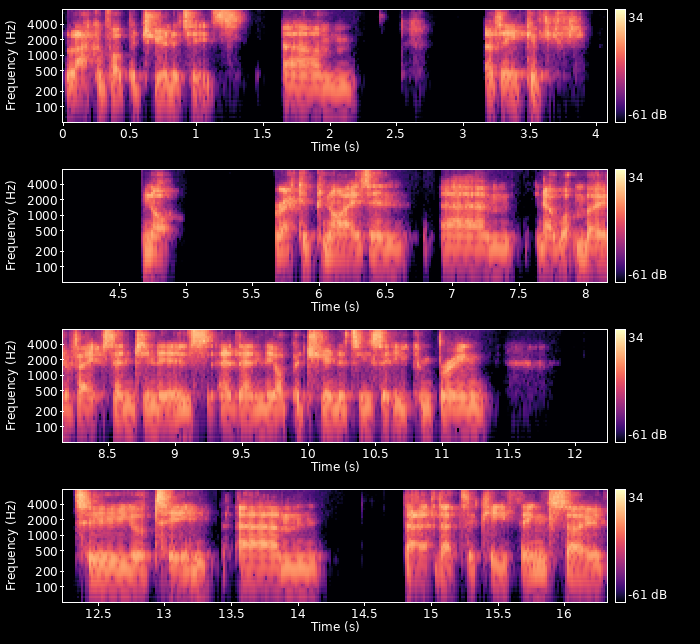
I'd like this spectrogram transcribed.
lack of opportunities. Um, I think if not recognizing um, you know what motivates engineers and then the opportunities that you can bring to your team um, that that's a key thing so you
